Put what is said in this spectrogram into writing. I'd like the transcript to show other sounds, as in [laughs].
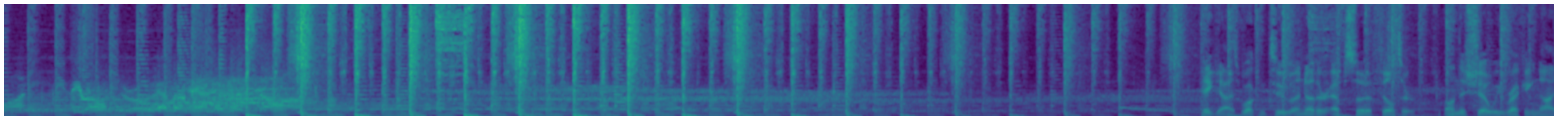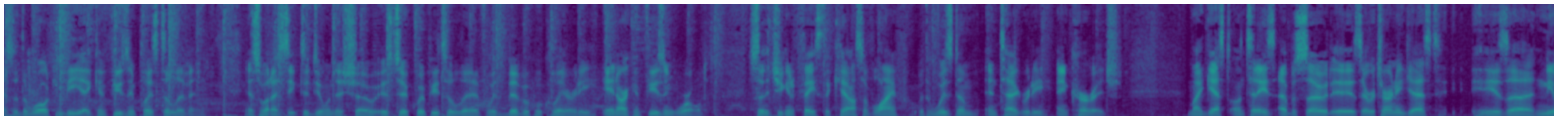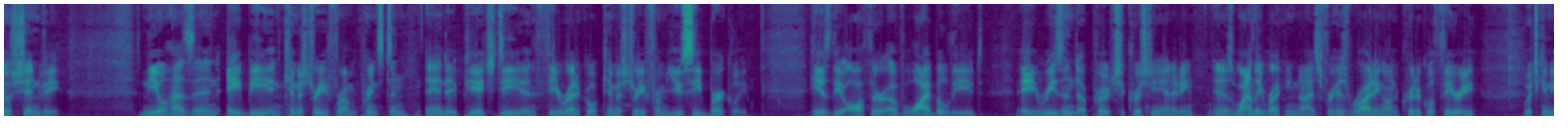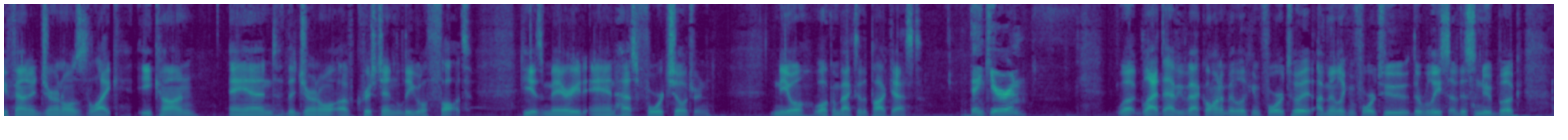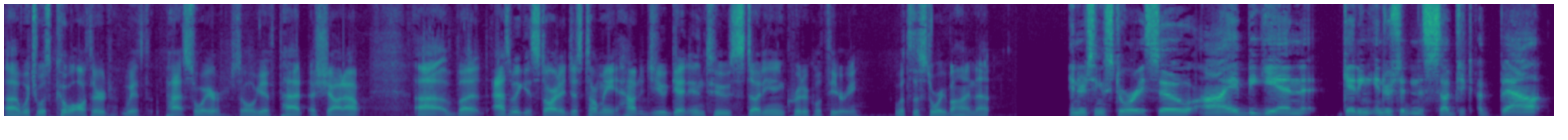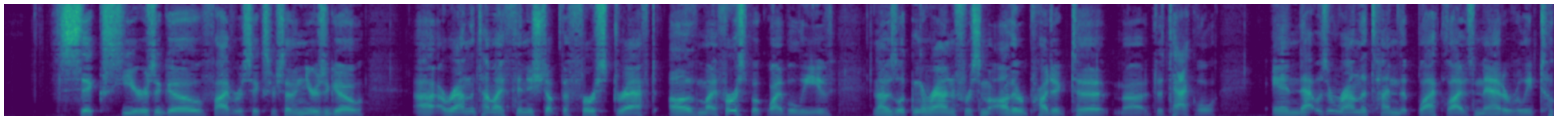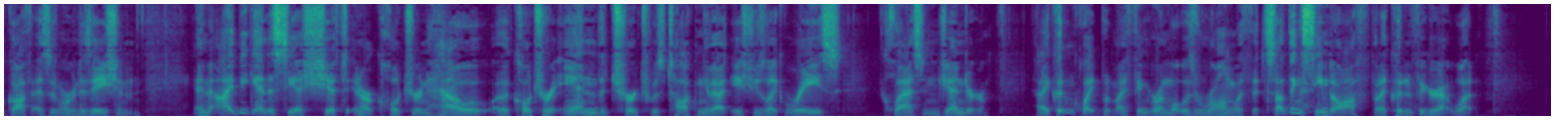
One, zero, zero. Hey guys, welcome to another episode of Filter. On this show, we recognize that the world can be a confusing place to live in. And so, what I seek to do in this show is to equip you to live with biblical clarity in our confusing world so that you can face the chaos of life with wisdom, integrity, and courage. My guest on today's episode is a returning guest. He is uh, Neil Shenvi. Neil has an AB in chemistry from Princeton and a PhD in theoretical chemistry from UC Berkeley. He is the author of Why Believed, a reasoned approach to Christianity, and is widely recognized for his writing on critical theory, which can be found in journals like Eikon and the Journal of Christian Legal Thought. He is married and has four children. Neil, welcome back to the podcast. Thank you, Aaron. Well, glad to have you back on. I've been looking forward to it. I've been looking forward to the release of this new book, uh, which was co-authored with Pat Sawyer. So we'll give Pat a shout out. Uh, but as we get started, just tell me, how did you get into studying critical theory? What's the story behind that? Interesting story. So I began getting interested in the subject about six years ago, five or six or seven years ago, uh, around the time I finished up the first draft of my first book, Why Believe, and I was looking around for some other project to uh, to tackle, and that was around the time that Black Lives Matter really took off as an organization. And I began to see a shift in our culture and how the culture and the church was talking about issues like race, class, and gender. And I couldn't quite put my finger on what was wrong with it. Something seemed off, but I couldn't figure out what.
